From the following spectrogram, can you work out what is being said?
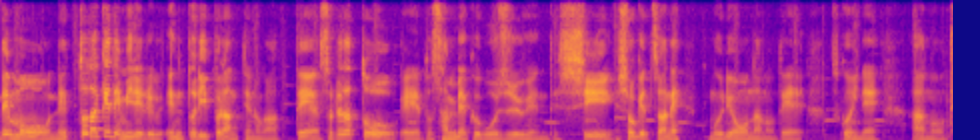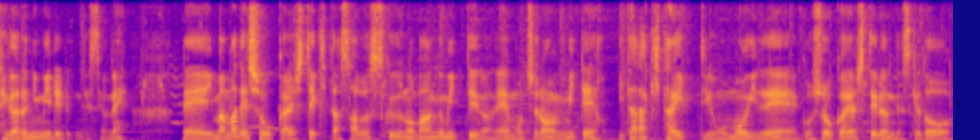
でも、ネットだけで見れるエントリープランっていうのがあって、それだと、えっ、ー、と、350円ですし、初月はね、無料なので、すごいね、あの、手軽に見れるんですよね。で、今まで紹介してきたサブスクの番組っていうのはね、もちろん見ていただきたいっていう思いでご紹介はしてるんですけど、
